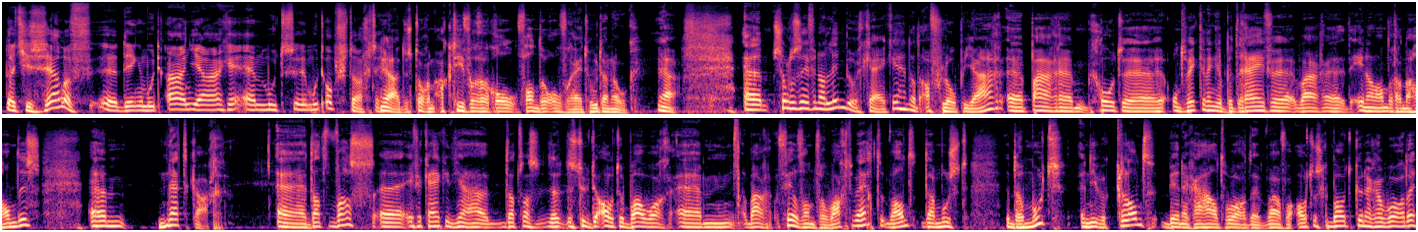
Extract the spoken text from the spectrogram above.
dat je zelf eh, dingen moet aanjagen en moet, eh, moet opstarten. Ja, dus toch een actievere rol van de overheid, hoe dan ook. Ja. Zullen we eens even naar Limburg kijken, dat afgelopen jaar. Een paar eh, grote ontwikkelingen, bedrijven waar het een en ander aan de hand is. Ehm, Netcar. Eh, dat was, eh, even kijken, ja, dat was dat is natuurlijk de autobouwer ehm, waar veel van verwacht werd. Want daar moest, er moet een nieuwe klant binnengehaald worden waarvoor auto's gebouwd kunnen gaan worden.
